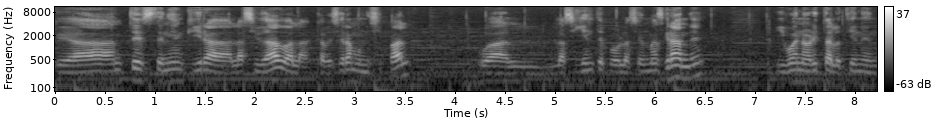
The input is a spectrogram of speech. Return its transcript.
que antes tenían que ir a la ciudad o a la cabecera municipal o a la siguiente población más grande. Y bueno, ahorita lo tienen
